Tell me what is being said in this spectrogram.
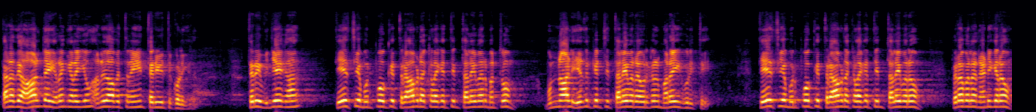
தனது ஆழ்ந்த இரங்கலையும் அனுதாபத்தினையும் தெரிவித்துக் கொள்கிறது. திரு. விஜயகாந்த் தேசிய முற்போக்கு திராவிட கழகத்தின் தலைவர் மற்றும் முன்னாள் எதிர்க்கட்சி தலைவர் அவர்கள் மறைவு குறித்து தேசிய முற்போக்கு திராவிட கழகத்தின் தலைவரும் பிரபல நடிகரும்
